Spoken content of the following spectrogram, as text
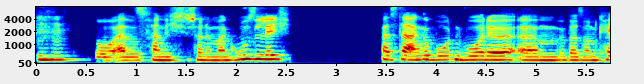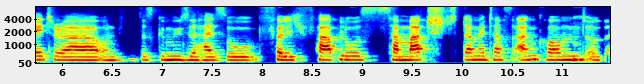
Mhm. So, also das fand ich schon immer gruselig. was da angeboten wurde, ähm, über so einen Caterer und das Gemüse halt so völlig farblos zermatscht da mittags ankommt mhm. oder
